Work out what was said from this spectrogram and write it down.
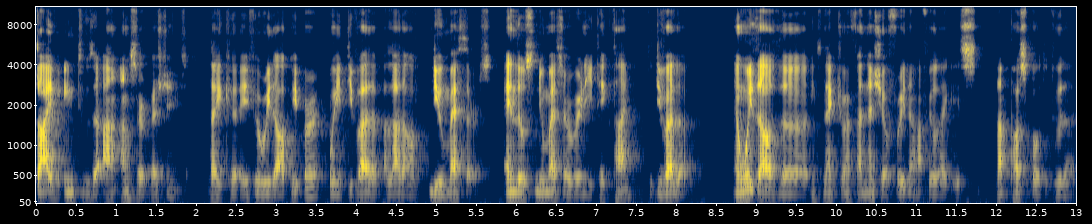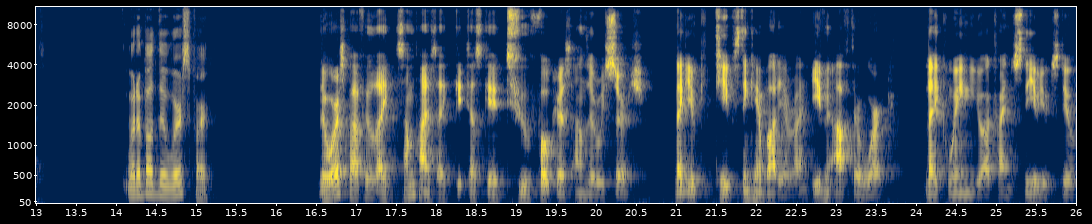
dive into the unanswered questions. Like uh, if you read our paper, we develop a lot of new methods, and those new methods really take time to develop. And without the intellectual and financial freedom, I feel like it's not possible to do that. What about the worst part? The worst part, I feel like sometimes I get, just get too focused on the research. Like you keep thinking about it, right? Even after work. Like when you are trying to sleep, you're still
